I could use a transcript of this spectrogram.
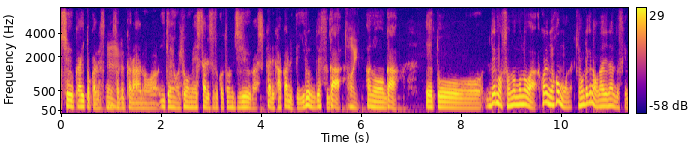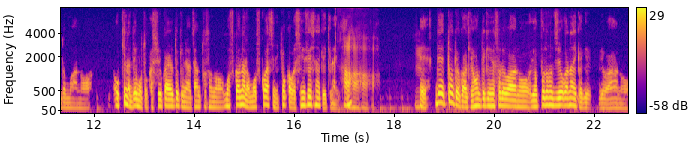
集会とかですね、うん、それからあの意見を表明したりすることの自由がしっかり書かれているんですが、はい、あのが、えっ、ー、と、でもそのものは、これ日本も基本的には同じなんですけども、あの、大きなデモとか集会やるときには、ちゃんとその、モスクワならモスクワ市に許可を申請しなきゃいけないね。はははうん、え。で、当局は基本的にそれは、あの、よっぽどの事情がない限りは、あの、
